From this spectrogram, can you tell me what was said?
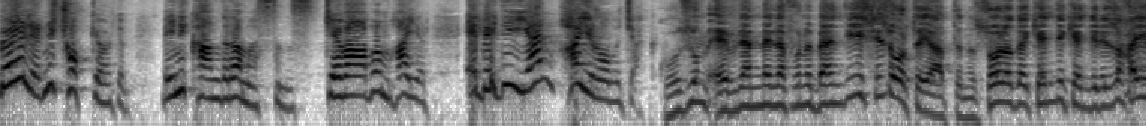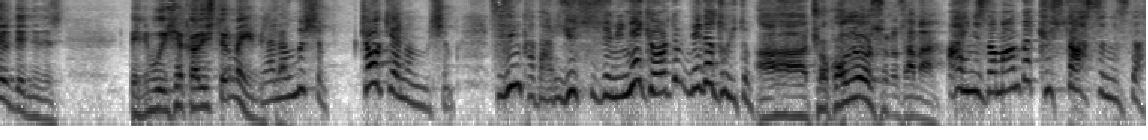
Böylelerini çok gördüm. Beni kandıramazsınız. Cevabım hayır. Ebediyen hayır olacak. Kuzum evlenme lafını ben değil siz ortaya attınız. Sonra da kendi kendinize hayır dediniz. Beni bu işe karıştırmayın lütfen. Yanılmışım. Çok yanılmışım. Sizin kadar yüzsüzünü ne gördüm ne de duydum. Aa çok oluyorsunuz ama. Aynı zamanda küstahsınız da.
